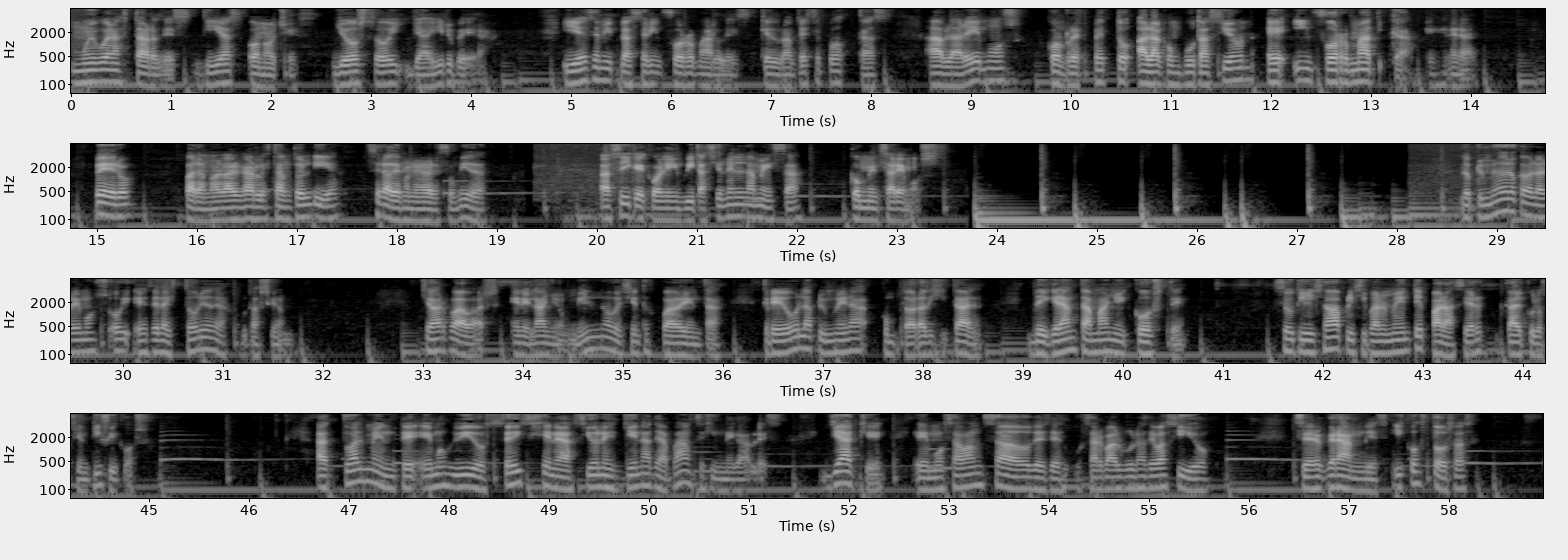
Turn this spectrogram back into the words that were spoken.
Muy buenas tardes, días o noches. Yo soy Jair Vera y es de mi placer informarles que durante este podcast hablaremos con respecto a la computación e informática en general. Pero, para no alargarles tanto el día, será de manera resumida. Así que con la invitación en la mesa, comenzaremos. Lo primero de lo que hablaremos hoy es de la historia de la computación. Charles Babbage, en el año 1940, creó la primera computadora digital de gran tamaño y coste. Se utilizaba principalmente para hacer cálculos científicos. Actualmente hemos vivido seis generaciones llenas de avances innegables, ya que hemos avanzado desde usar válvulas de vacío, ser grandes y costosas,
